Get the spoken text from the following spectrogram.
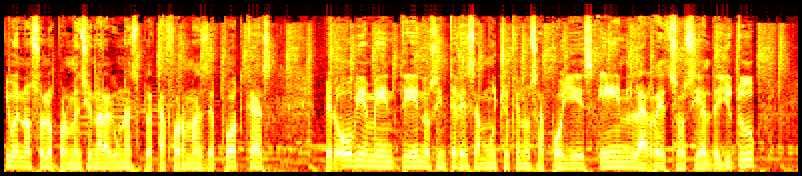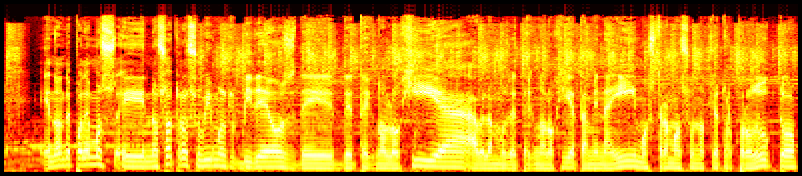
Y bueno, solo por mencionar algunas plataformas de podcast. Pero obviamente nos interesa mucho que nos apoyes en la red social de YouTube en donde podemos, eh, nosotros subimos videos de, tecnología, hablamos de tecnología también ahí, mostramos uno que otro producto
